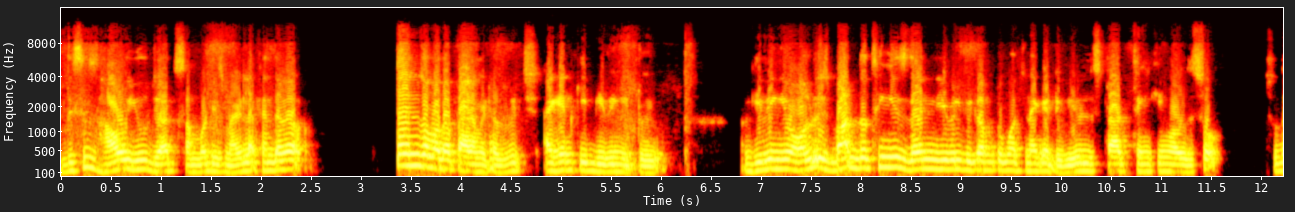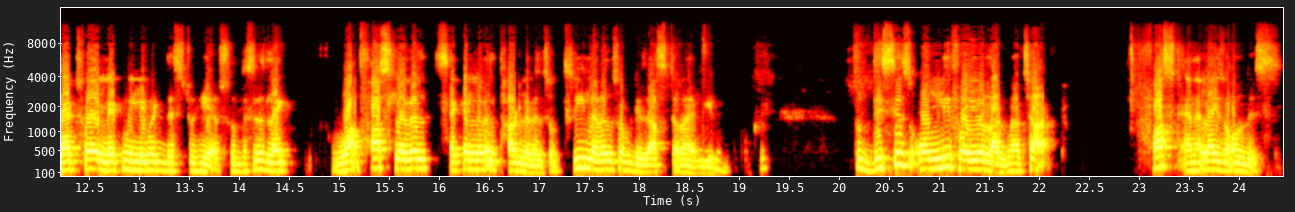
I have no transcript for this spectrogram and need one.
this is how you judge somebody's married life. And there are tens of other parameters which i can keep giving it to you. Giving you always but the thing is then you will become too much negative. You will start thinking all this. So so that's why let me limit this to here. So this is like first level second level third level. So three levels of disaster i have given okay. So this is only for your lagna chart first analyze all this.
